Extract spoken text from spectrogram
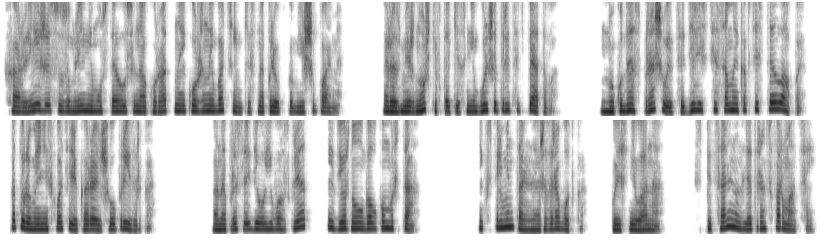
Харлей же с изумлением уставился на аккуратные кожаные ботинки с наклепками и шипами. Размер ножки в таких не больше тридцать пятого. Но куда, спрашивается, делись те самые когтистые лапы, которыми они схватили карающего призрака? Она проследила его взгляд и дернул уголком рта. «Экспериментальная разработка», – пояснила она. «Специально для трансформаций».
